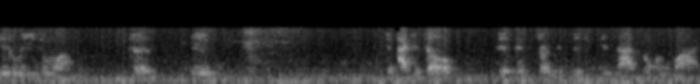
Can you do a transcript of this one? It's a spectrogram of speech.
There's a reason why. Because if, if I can tell this certain individual did not go and watch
